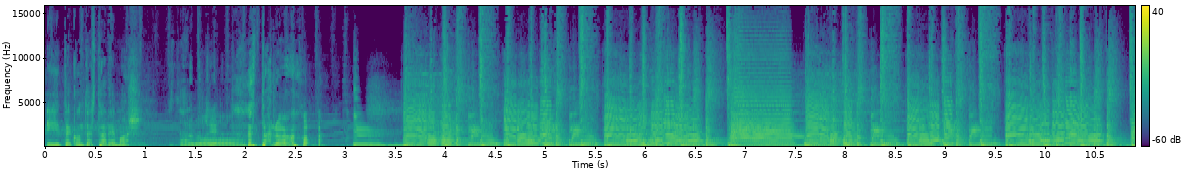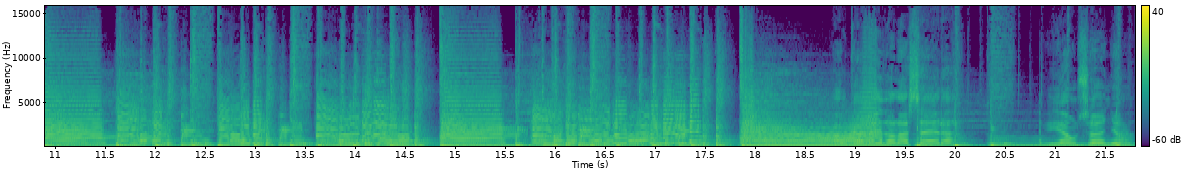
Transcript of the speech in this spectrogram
y te contestaremos. hasta luego. Hasta luego. Cera hi ha un senyor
